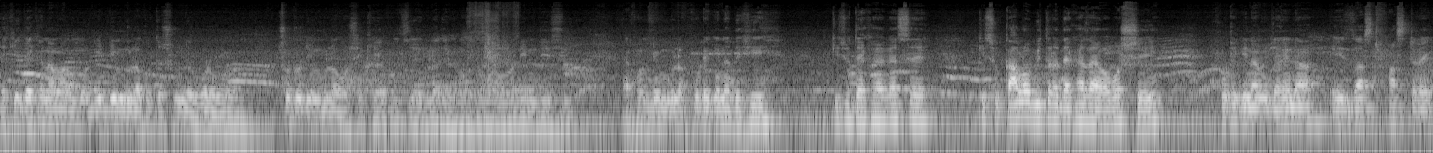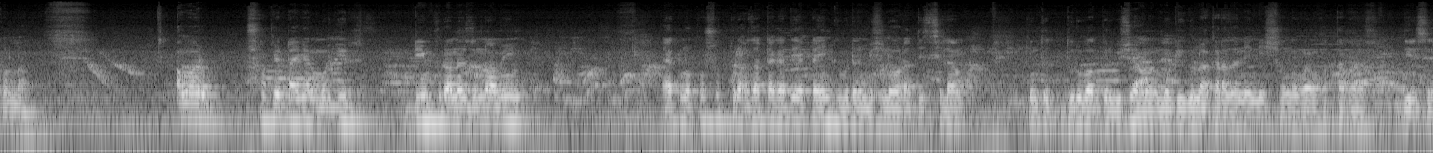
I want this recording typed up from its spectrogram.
দেখি, দেখেন আমার মুরগির ডিমগুলো কত সুন্দর বড় বড়। ছোটো ডিমগুলো অবশ্যই খেয়ে ফেলছি, এগুলো দেখেন কত বড় বড় ডিম দিয়েছি। এখন ডিমগুলো ফুটে কিনা দেখি। কিছু দেখা গেছে, কিছু কালো ভিতরে দেখা যায় অবশ্যই। ফুটে কিনা আমি জানি না, এই জাস্ট ফার্স্ট ট্রাই করলাম। আমার শখের টাইগার মুরগির ডিম ফুটানোর জন্য আমি এক লক্ষ সত্তর হাজার টাকা দিয়ে একটা ইনকিউবেটর মেশিন অর্ডার দিচ্ছিলাম। কিন্তু দুর্ভাগ্যের বিষয়ে, আমার মুরগিগুলো কারা জানি নিঃসঙ্গভাবে হত্যা করে দিয়েছে।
